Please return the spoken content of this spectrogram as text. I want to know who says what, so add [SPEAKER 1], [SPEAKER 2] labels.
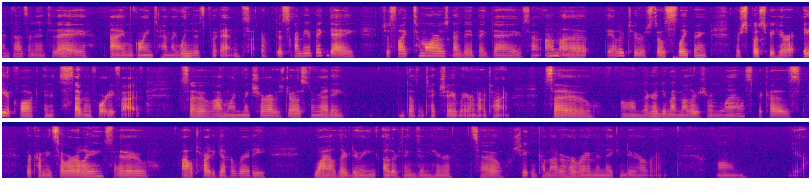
[SPEAKER 1] 1000 and today I'm going to have my windows put in. So this is going to be a big day, just like tomorrow is going to be a big day. So I'm up. The other two are still sleeping. They're supposed to be here at 8 o'clock and it's 7.45. So I wanted to make sure I was dressed and ready. It doesn't take Shea Bear no time. So um, they're going to do my mother's room last because they're coming so early. So I'll try to get her ready while they're doing other things in here. So she can come out of her room and they can do her room. Um, yeah.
